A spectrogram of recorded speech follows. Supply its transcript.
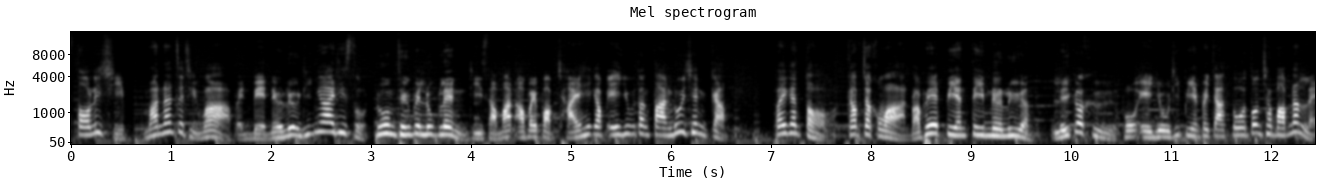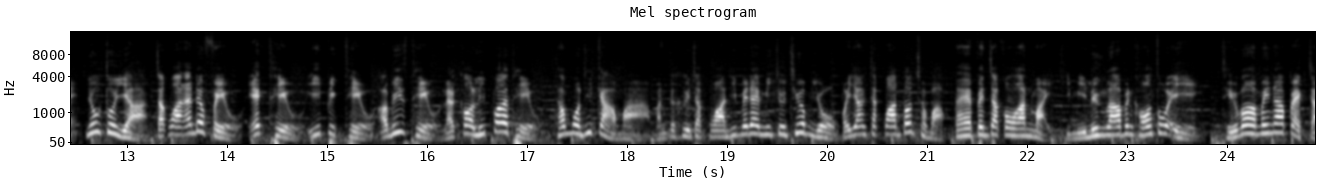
Story Ship มันนั่นจะถือว่าเป็นเบสเนื้อเรื่องที่ง่ายที่สุด รวมถึงเป็นลูกเล่นที่สามารถเอาไปปรับใช้ให้กับ AU ต่างๆ ด้วยเช่นกัน ไปกันต่อกับจักรวาลประเภทเปลี่ยนธีมเนื้อเรื่อง หรือก็คือพวก AU ที่เปลี่ยนไปจากตัวต้นฉบับนั่นแหละ ยกตัวอย่างจักรวาล Underfell X Tail Epic Tail Abyss Tail และก็ Reaper Tail ทั้งหมดที่กล่าวมามันก็คือจักรวาลที่ไม่ได้มีจุดเชื่อมโยงไปยังจักรวาลต้นฉบับ แต่เป็นจักรวาลใหม่ที่มีเรื่องราวเป็นของตัวเอง ถือว่าไม่น่าแปลกใจ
